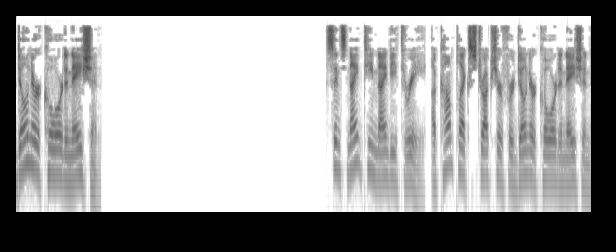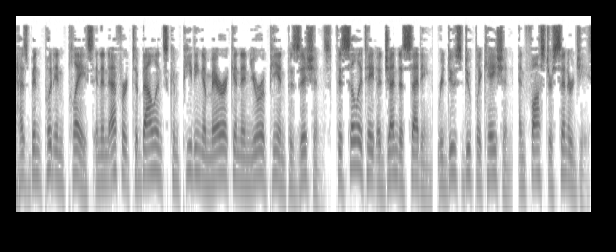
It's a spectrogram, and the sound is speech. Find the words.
Donor coordination Since 1993, a complex structure for donor coordination has been put in place in an effort to balance competing American and European positions, facilitate agenda setting, reduce duplication, and foster synergies.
